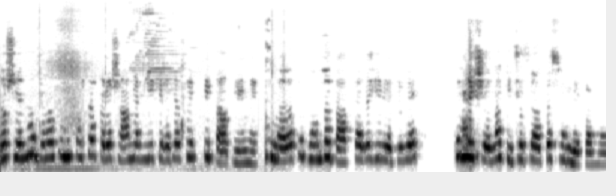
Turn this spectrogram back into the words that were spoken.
नौशेरा बुआ को निकलकर परेशान रहने की वजह से इसके साथ में है। सुनारा से फ़ोन पर बात कर रही रहती है। तो नौशेरा पीछे से आकर सुन लेता है।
